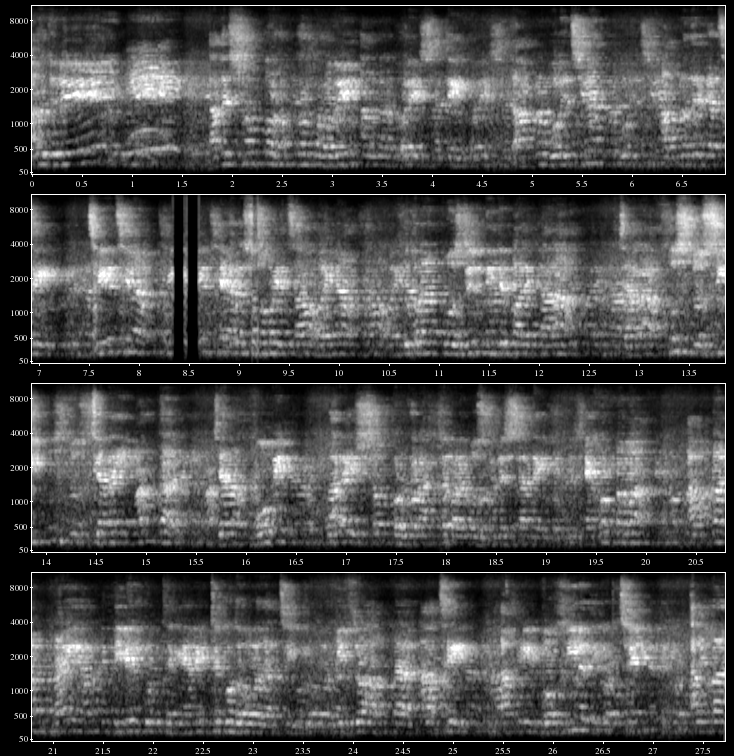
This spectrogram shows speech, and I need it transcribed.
আরও জোরে? তাদের সম্পর্ক হবে আল্লাহর ঘরের সাথে। আপনারা বলেছিলাম আপনাদের কাছে চেয়েছিলাম এখানে সময় চাওয়া হয় না। সুতরাং মসজিদ দিতে পারে কারা? যারা খুশনসিব যারা ইমানদার যারা মুমিন তারাই সম্পর্ক রাখতে পারে মসজিদের সাথে। এখন বাবা আপনার নাই আপনি দিবেন কোথা থেকে আমি একটা কথা বলে যাচ্ছি। কিন্তু আপনার আছে আপনি বখিলাতি করছেন। আল্লাহ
